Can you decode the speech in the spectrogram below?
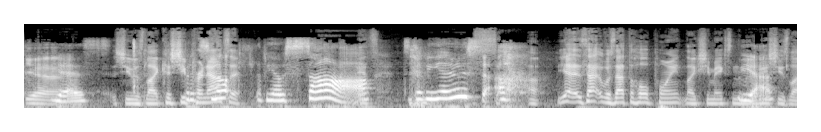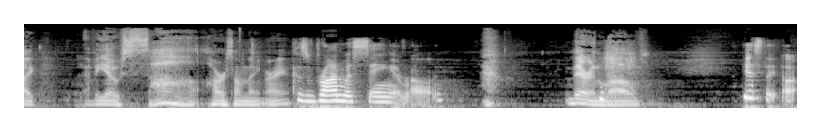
Yeah. yes. She was like, because she But it's pronounced not it. Leviosa. It's Leviosa. Uh, yeah, is that was that the whole point? Like she makes in the movie, Yeah. movie, she's like Leviosa or something, right? Because Ron was saying it wrong. They're in love. Yes, they are.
